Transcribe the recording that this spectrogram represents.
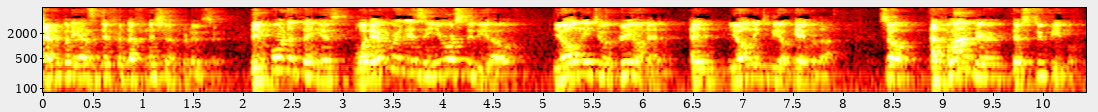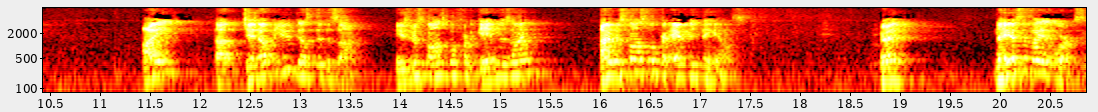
everybody has a different definition of producer. The important thing is, whatever it is in your studio, you all need to agree on it, and you all need to be okay with that. So at Vlambeer, there's two people. I, uh, JW does the design. He's responsible for the game design. I'm responsible for everything else. Right? Now here's the way it works.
